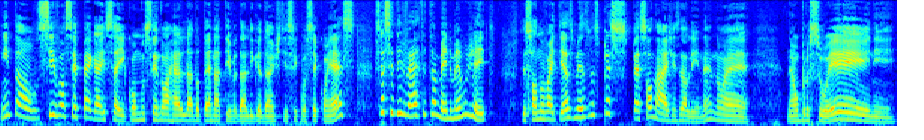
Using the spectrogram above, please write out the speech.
Então, se você pegar isso aí como sendo uma realidade alternativa da Liga da Justiça que você conhece, você se diverte também do mesmo jeito. Você só não vai ter as mesmas personagens ali, né? Não é né, o Bruce Wayne,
